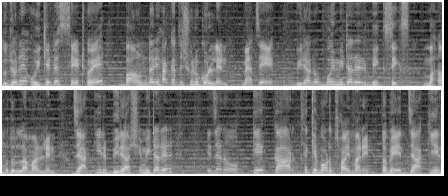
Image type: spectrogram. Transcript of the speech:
দুজনে উইকেটে সেট হয়ে বাউন্ডারি হাঁকাতে শুরু করলেন। ম্যাচে বিরানব্বই মিটারের বিগ সিক্স মাহমুদুল্লাহ মারলেন। জাকির বিরাশি মিটারের, এ যেন কে কার থেকে বড় ছয় মারে। তবে জাকির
